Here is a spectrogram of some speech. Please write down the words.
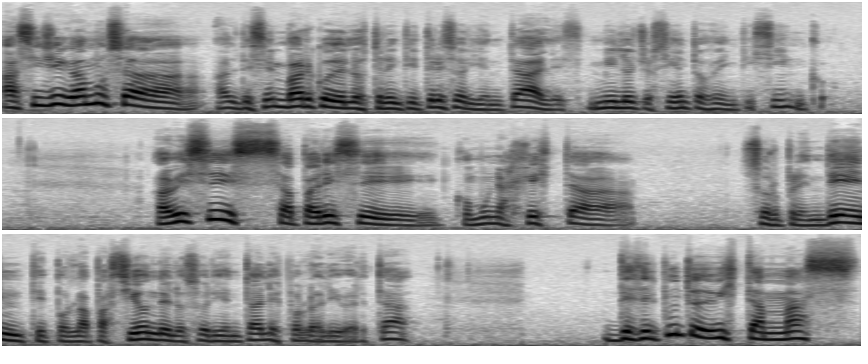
Así llegamos al desembarco de los 33 orientales, 1825. A veces aparece como una gesta sorprendente por la pasión de los orientales por la libertad. Desde el punto de vista más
